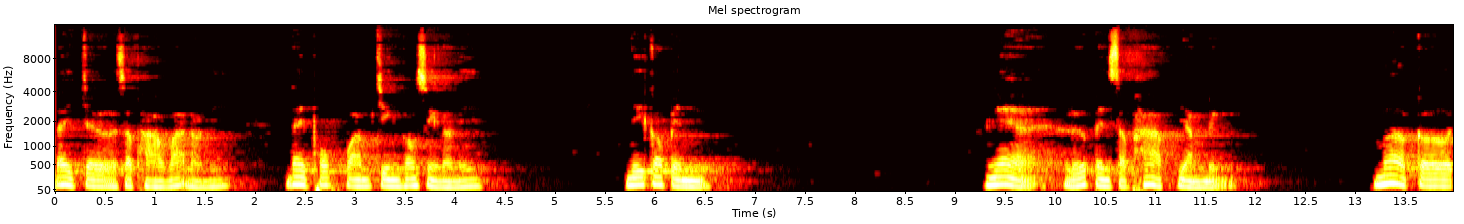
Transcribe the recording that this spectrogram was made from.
ได้เจอสภาวะเหล่านี้ ได้พบความจริงของสิ่งเหล่านี้ นี่ก็เป็น แง่หรือเป็นสภาพอย่างหนึ่ง เมื่อเกิด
